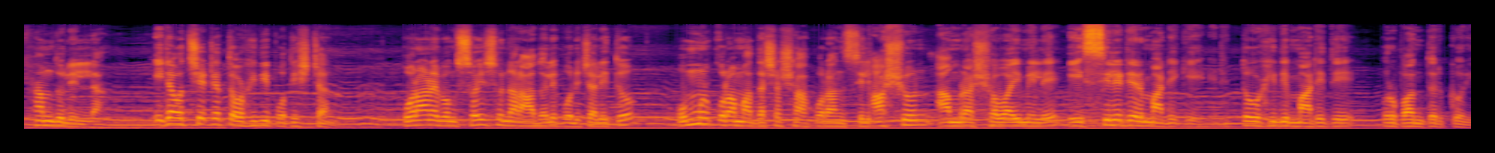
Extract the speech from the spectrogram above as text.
আলহামদুলিল্লাহ, এটা হচ্ছে একটা তৌহিদি প্রতিষ্ঠান। কোরআন এবং সহিসুনার আদলে পরিচালিত উম্মুল কোরআন মাদ্রাসা শাহপুরান সিলেট। আসুন আমরা সবাই মিলে এই সিলেটের মাটিকে একটি তৌহিদি মাটিতে রূপান্তর করি।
